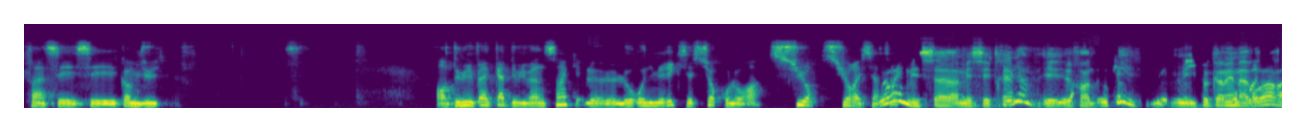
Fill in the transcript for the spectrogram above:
enfin, c'est, comme je, en 2024-2025, le- le- l'euro numérique, c'est sûr qu'on l'aura. Sûr, sûr et certain. Oui, mais ça, mais c'est très bien. Et enfin, ok, mais il peut quand même Pourquoi- avoir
